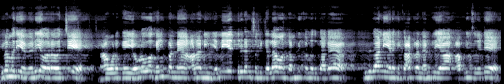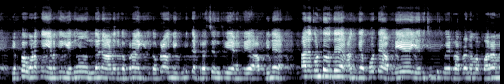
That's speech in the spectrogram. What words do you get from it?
இளமதியை வெளியே வர வச்சு நான் உனக்கு எவ்வளவோ ஹெல்ப் பண்ணேன் ஆனால் நீ என்னையே திருடன்னு சொல்லிட்டல உன் தம்பி சொன்னதுக்காக? இதுதான் நீ எனக்கு காட்டுற நன்றியா அப்படின்னு சொல்லிட்டு எப்போ உனக்கும் எனக்கும் எதுவும் இல்லைன்னு ஆனதுக்கப்புறம் இதுக்கப்புறம் நீ கொடுத்த ட்ரெஸ் இருக்கு எனக்கு அப்படின்னு அதை கொண்டு வந்து அங்கே போட்டு அப்படியே எரிச்சுட்டு போயிடுறாப்புல நம்ம பறம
